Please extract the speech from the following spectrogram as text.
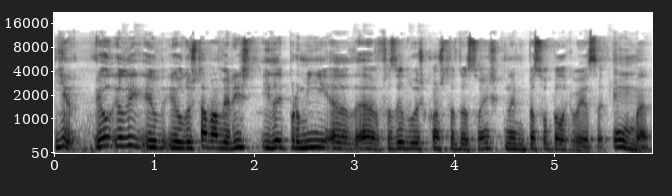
E eu, eu, eu, eu- estava a ver isto e dei para mim a, a fazer duas constatações que nem me passou pela cabeça. Uma,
